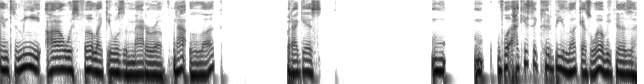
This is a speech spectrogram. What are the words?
and to me i always felt like it was a matter of not luck but i guess well i guess it could be luck as well because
